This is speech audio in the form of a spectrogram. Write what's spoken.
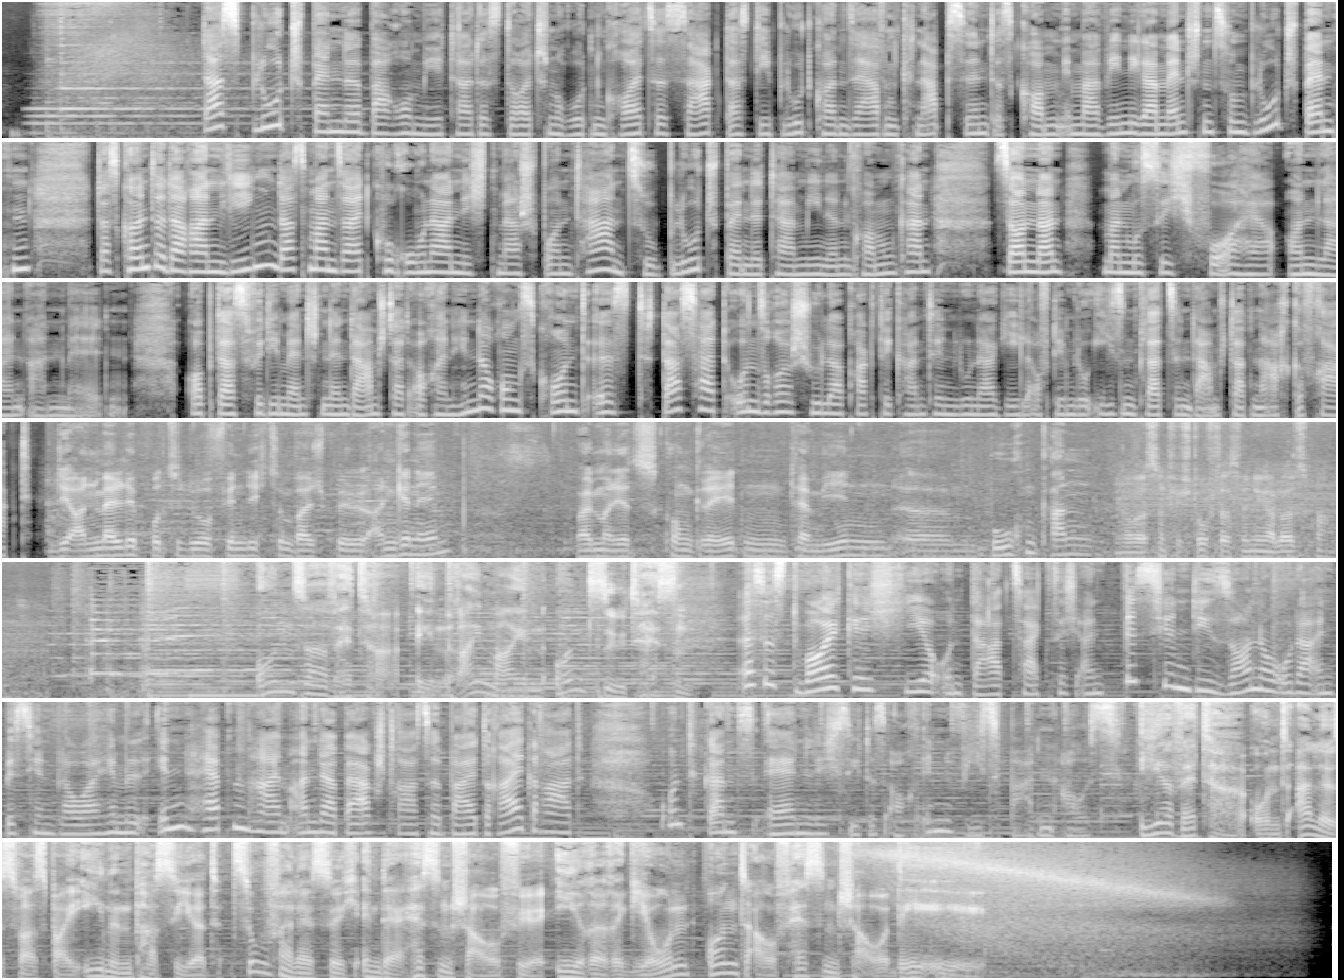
Das Blutspendebarometer des Deutschen Roten Kreuzes sagt, dass die Blutkonserven knapp sind. Es kommen immer weniger Menschen zum Blutspenden. Das könnte daran liegen, dass man seit Corona nicht mehr spontan zu Blutspendeterminen kommen kann, sondern man muss sich vorher online anmelden. Ob das für die Menschen in Darmstadt auch ein Hinderungsgrund ist, das hat unsere Schülerpraktikantin Luna Giel auf dem Luisenplatz in Darmstadt nachgefragt. Die Anmeldeprozedur finde ich zum Beispiel angenehm weil man jetzt konkreten Termin äh, buchen kann. Aber es ist natürlich doof, dass weniger Leute machen. Unser Wetter in Rhein-Main und Südhessen. Es ist wolkig, hier und da zeigt sich ein bisschen die Sonne oder ein bisschen blauer Himmel in Heppenheim an der Bergstraße bei 3 Grad und ganz ähnlich sieht es auch in Wiesbaden aus. Ihr Wetter und alles, was bei Ihnen passiert, zuverlässig in der Hessenschau für Ihre Region und auf hessenschau.de.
